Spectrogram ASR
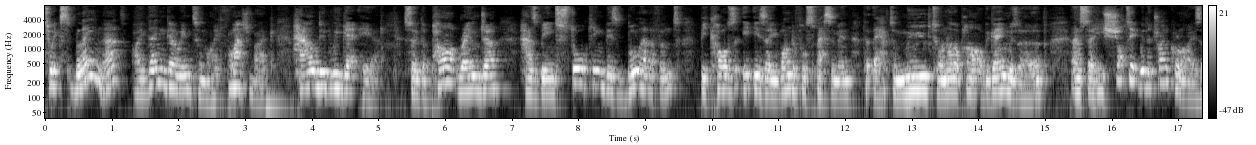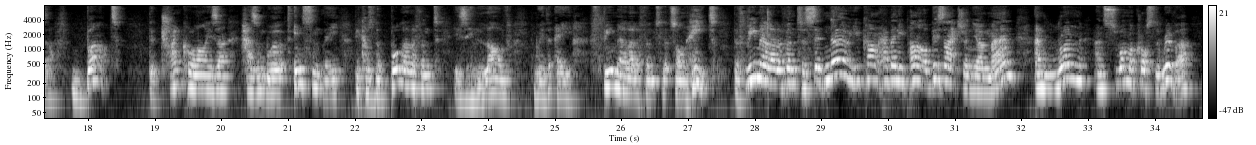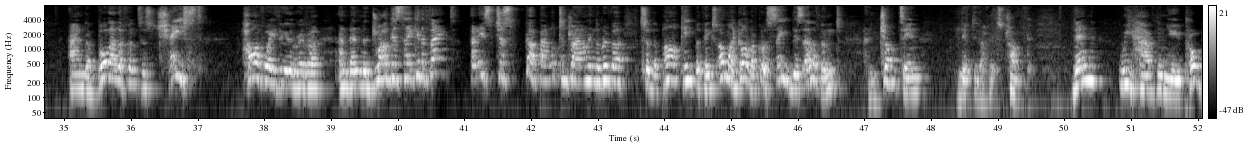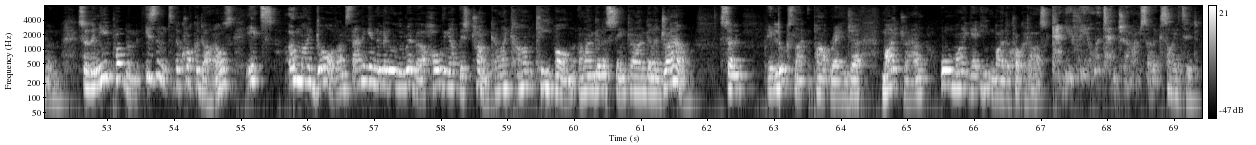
To explain that, I then go into my flashback. How did we get here? So the park ranger has been stalking this bull elephant because it is a wonderful specimen that they have to move to another part of the game reserve. And so he shot it with a tranquilizer. But the tranquilizer hasn't worked instantly because the bull elephant is in love with a female elephant that's on heat. The female elephant has said, No, you can't have any part of this action, young man, and run and swum across the river. And the bull elephant has chased halfway through the river, and then the drug has taken effect. And it's just about to drown in the river. So the park keeper thinks, Oh my God, I've got to save this elephant, and jumped in lifted up its trunk. Then we have the new problem. So the new problem isn't the crocodiles, it's, oh my god, I'm standing in the middle of the river holding up this trunk and I can't keep on and I'm going to sink and I'm going to drown. So it looks like the park ranger might drown or might get eaten by the crocodiles. Can you feel the tension? I'm so excited.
